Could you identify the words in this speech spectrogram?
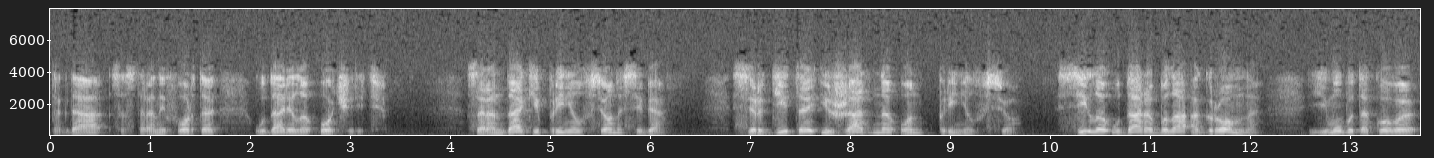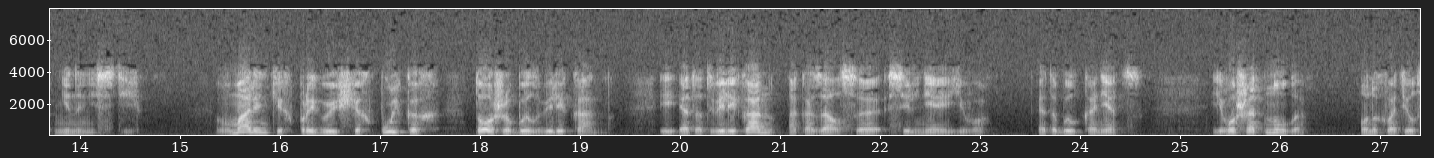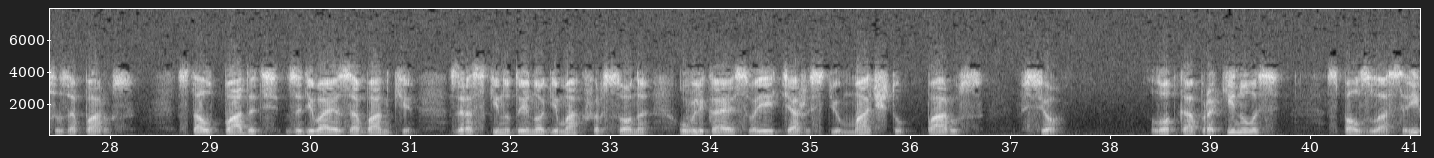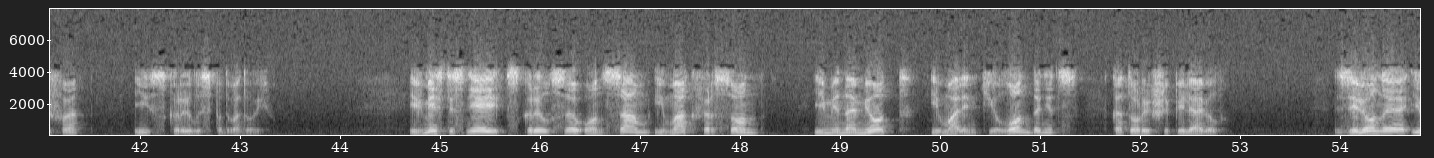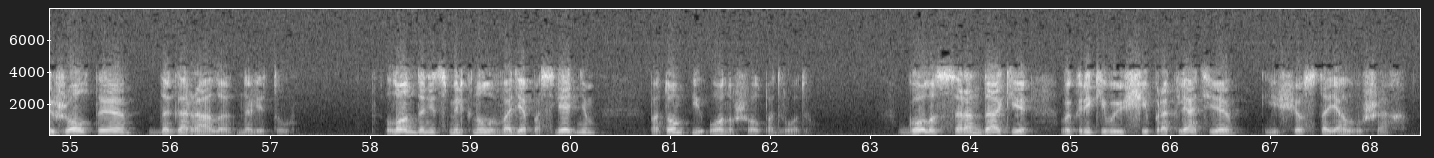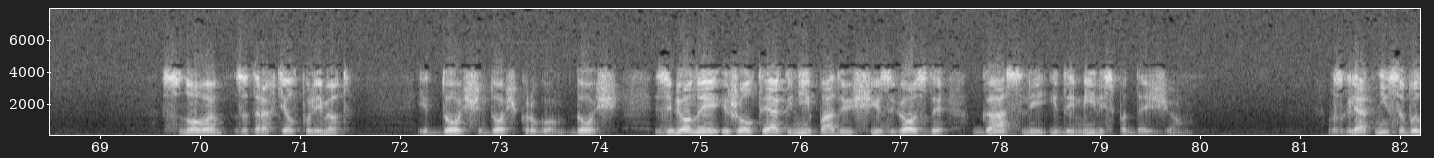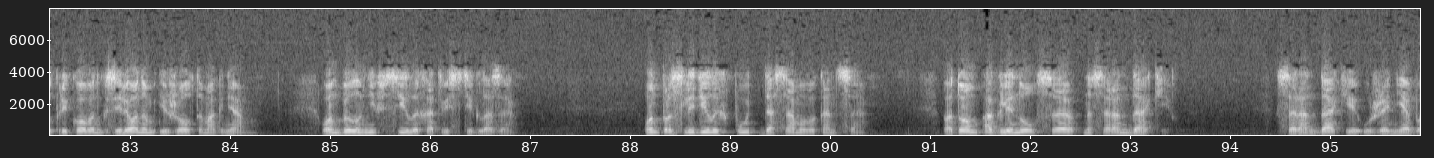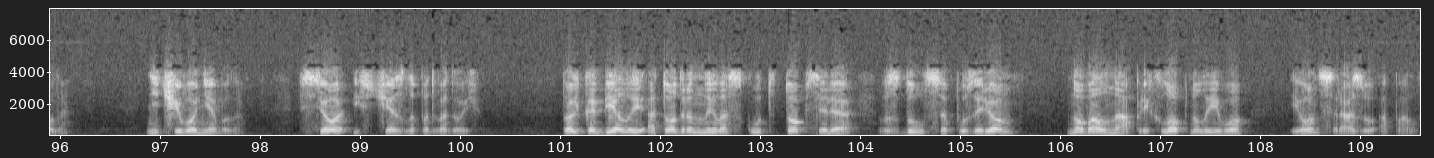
Тогда со стороны форта ударила очередь. Сарандаки принял все на себя. Сердито и жадно он принял все. Сила удара была огромна, ему бы такого не нанести. В маленьких прыгающих пульках тоже был великан, и этот великан оказался сильнее его. Это был конец. Его шатнуло. Он ухватился за парус. Стал падать, задевая за банки, за раскинутые ноги Макферсона, увлекая своей тяжестью мачту, парус, все. Лодка опрокинулась, сползла с рифа и скрылась под водой. И вместе с ней скрылся он сам и Макферсон, и миномет, и маленький лондонец, который шепелявил. Зеленое и желтое догорало на лету. Лондонец мелькнул в воде последним, потом и он ушел под воду. Голос Сарандаки, выкрикивающий проклятие, еще стоял в ушах. Снова затарахтел пулемет, и дождь, дождь кругом, дождь, Зеленые и желтые огни, падающие звезды, гасли и дымились под дождем. Взгляд Ниса был прикован к зеленым и желтым огням. Он был не в силах отвести глаза. Он проследил их путь до самого конца. Потом оглянулся на Сарандаки. Сарандаки уже не было. Ничего не было. Все исчезло под водой. Только белый отодранный лоскут топселя вздулся пузырем, но волна прихлопнула его, и он сразу опал.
